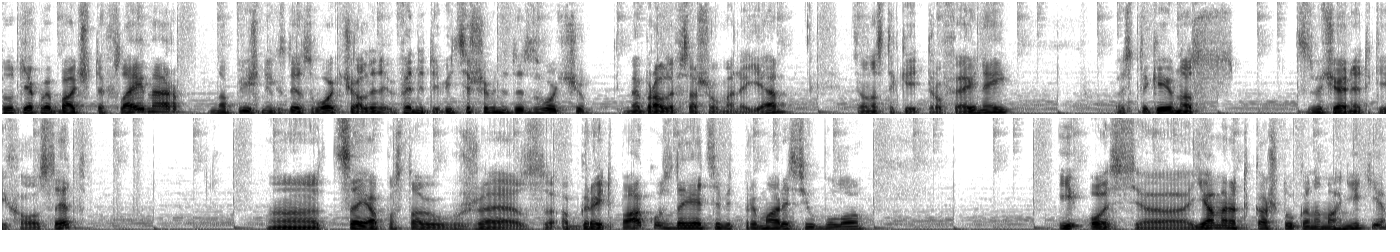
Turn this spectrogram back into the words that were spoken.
Тут, як ви бачите, флеймер, наплічник з дезвотчу, але ви не дивіться, що він з дезвотчу. Ми брали все, що в мене є. Це у нас такий трофейний. Ось такий у нас звичайний такий хаосит. Е, Це я поставив вже з апгрейд паку, здається, від примарисів було. І ось, е, є в мене така штука на магніті.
